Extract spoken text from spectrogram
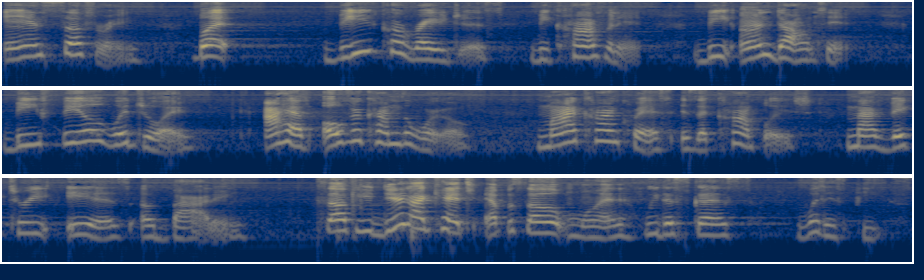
and suffering, but be courageous, be confident, be undaunted, be filled with joy. I have overcome the world. My conquest is accomplished. My victory is abiding. So, if you did not catch episode one, we discussed what is peace,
